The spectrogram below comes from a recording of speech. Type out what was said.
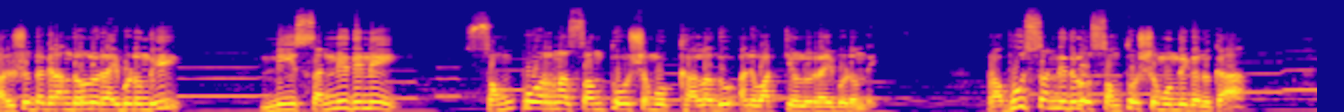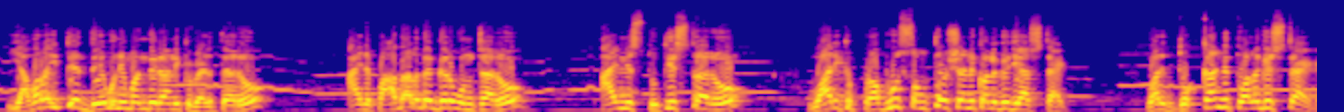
పరిశుద్ధ గ్రంథంలో రాయబడి ఉంది నీ సన్నిధిని సంపూర్ణ సంతోషము కలదు అని వాక్యంలో రాయబడి ఉంది ప్రభు సన్నిధిలో సంతోషం ఉంది గనుక ఎవరైతే దేవుని మందిరానికి వెళ్తారో ఆయన పాదాల దగ్గర ఉంటారో ఆయన్ని స్తుతిస్తారో వారికి ప్రభు సంతోషాన్ని కలుగజేస్తాడు. వారి దుఃఖాన్ని తొలగిస్తాడు.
